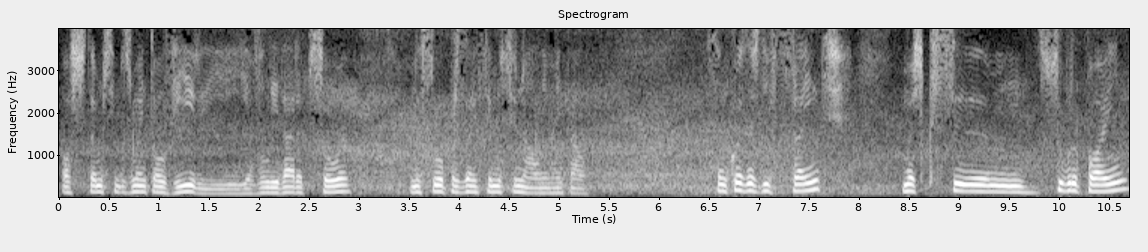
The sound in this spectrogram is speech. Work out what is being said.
ou se estamos simplesmente a ouvir e a validar a pessoa na sua presença emocional e mental. São coisas diferentes, mas que se hum, sobrepõem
